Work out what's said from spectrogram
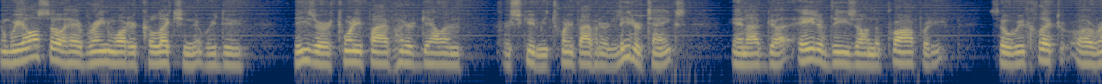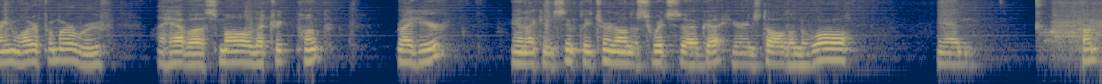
And we also have rainwater collection that we do. These are 2,500 gallon, excuse me, 2,500 liter tanks, and I've got eight of these on the property. So we collect uh, rainwater from our roof. I have a small electric pump right here, and I can simply turn on the switch that I've got here installed on the wall, and pump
